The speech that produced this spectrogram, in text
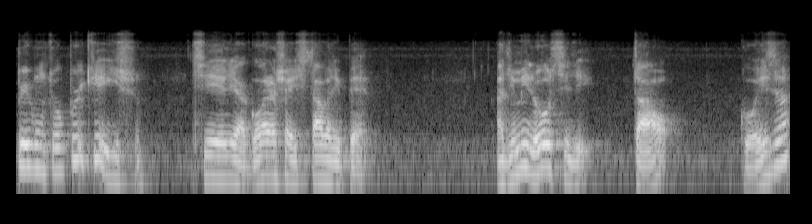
perguntou por que isso, se ele agora já estava de pé. Admirou-se de tal coisa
